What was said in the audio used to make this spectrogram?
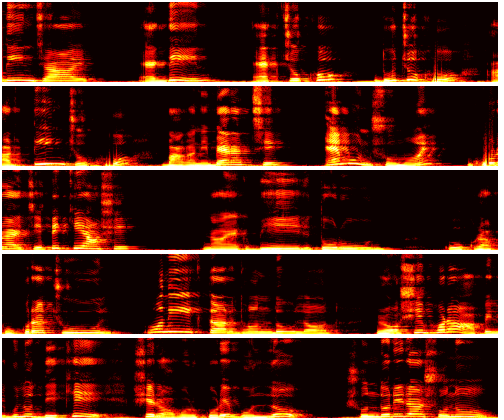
দিন যায়? একদিন এক চোখো, দু চোখো আর তিন চোখো বাগানে বেড়াচ্ছে। এমন সময় ঘোড়ায় চেপে কে আসে? না এক বীর, তরুণ, কোকড়া কোকড়া চুল, অনেক তার ধন দৌলত। রসে ভরা আপেলগুলো দেখে সে রগর করে বলল, সুন্দরীরা, শোনো,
